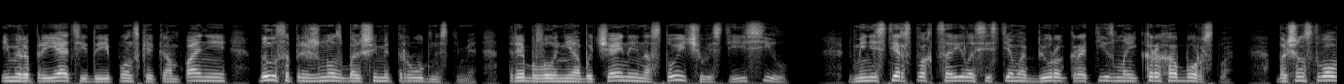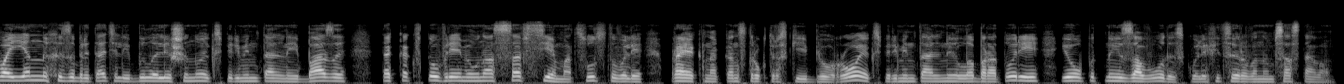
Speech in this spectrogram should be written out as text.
и мероприятий до японской кампании было сопряжено с большими трудностями, требовало необычайной настойчивости и сил. В министерствах царила система бюрократизма и крохоборства. Большинство военных изобретателей было лишено экспериментальной базы, так как в то время у нас совсем отсутствовали проектно-конструкторские бюро, экспериментальные лаборатории и опытные заводы с квалифицированным составом.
